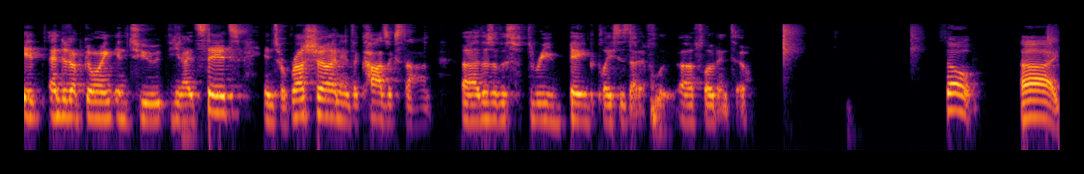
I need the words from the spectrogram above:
it ended up going into the United States, into Russia, and into Kazakhstan. Uh, those are the three big places that it flew, uh, flowed into. So uh,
